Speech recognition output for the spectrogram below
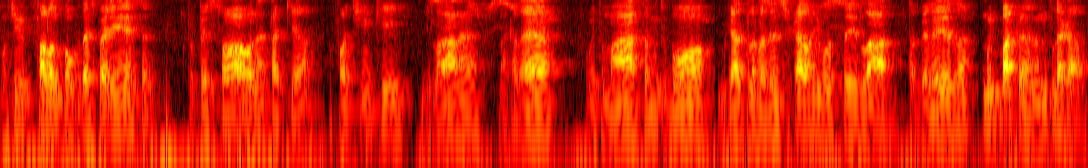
eu tive falando um pouco da experiência pro pessoal, né? Tá aqui ó, a fotinha aqui de lá, né, na galera. Muito massa, muito bom. Obrigado pela presença de cada um de vocês lá, tá beleza? Muito bacana, muito legal.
